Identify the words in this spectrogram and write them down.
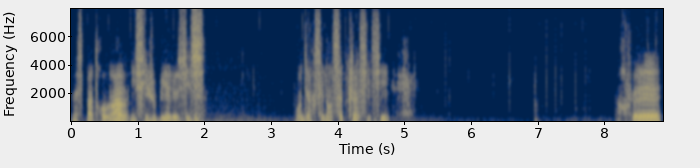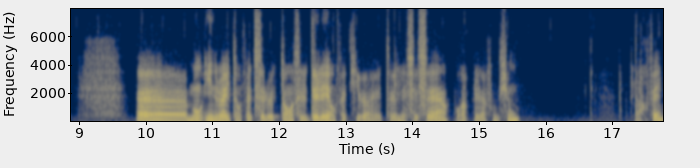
mais c'est pas trop grave. Ici, j'ai oublié le 6. Pour dire que c'est dans cette classe ici. Parfait. Euh, mon inRate, en fait, c'est le temps, c'est le délai en fait qui va être nécessaire pour appeler la fonction. Parfait.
